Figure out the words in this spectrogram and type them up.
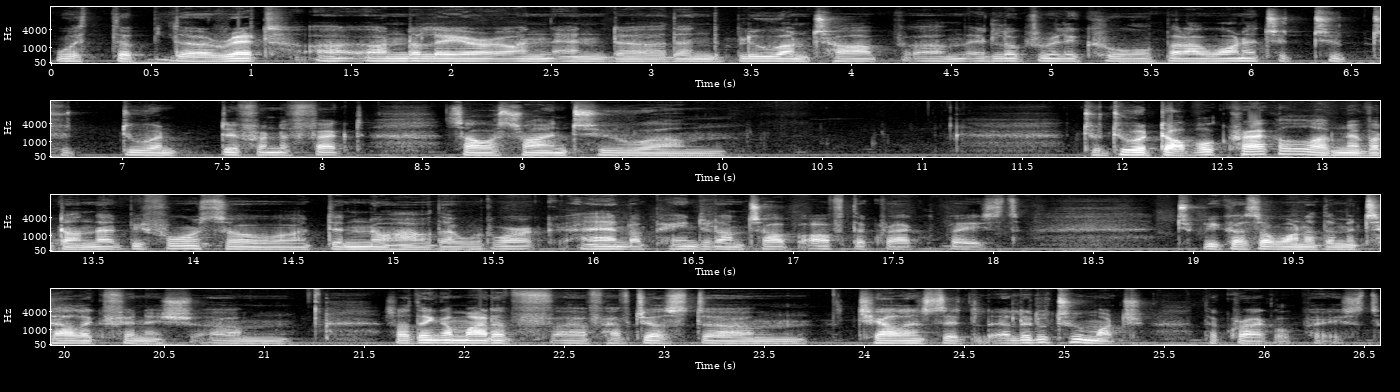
with the the red uh, underlayer on and uh, then the blue on top um, it looked really cool but I wanted to, to, to do a different effect so I was trying to um, to do a double crackle. I've never done that before, so I didn't know how that would work. And I painted on top of the crackle paste to, because I wanted the metallic finish. Um, so I think I might have have just um, challenged it a little too much, the crackle paste.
